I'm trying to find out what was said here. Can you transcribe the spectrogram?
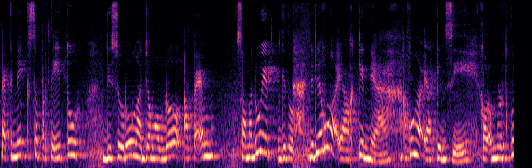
teknik seperti itu disuruh ngajak ngobrol ATM sama duit gitu. Jadi aku nggak yakin ya. Aku nggak yakin sih. Kalau menurutku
